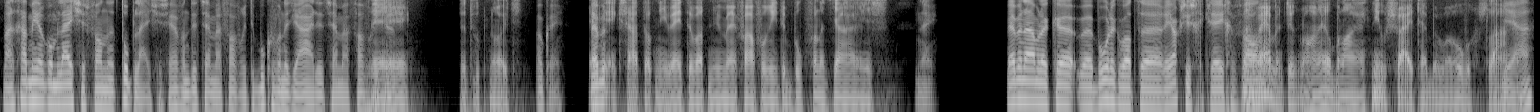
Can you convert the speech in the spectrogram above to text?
Maar het gaat meer ook om lijstjes van eh, toplijstjes. Hè? Van dit zijn mijn favoriete boeken van het jaar. Dit zijn mijn favoriete... Nee, dat doe ik nooit. Oké, Ik, hebben- ik zou het ook niet weten wat nu mijn favoriete boek van het jaar is. nee. We hebben namelijk eh, behoorlijk wat eh, reacties gekregen Maar van... we hebben natuurlijk nog een heel belangrijk nieuwsfeit hebben we overgeslagen. ja.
